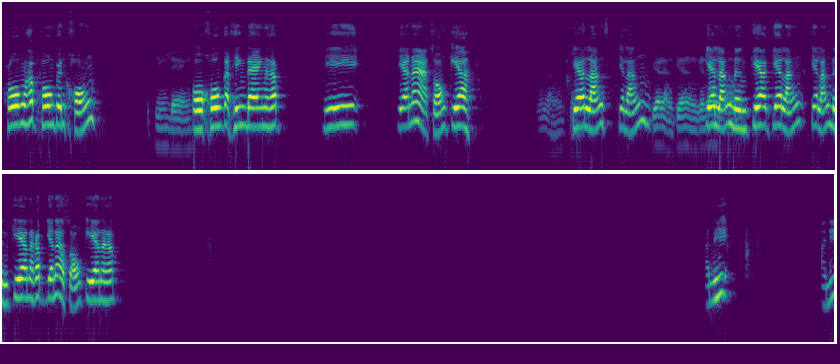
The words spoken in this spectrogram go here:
โครงนะครับโครงเป็นของกระทิงแดง โอโครงกระทิงแดงนะครับ มีเกียร์หน้าสองเกียร์เกียร์หลังเกียร์หลังเกียร์หลังเกียร์หลังเกียร์หลังเกียร์หลังหนึ่งเกียร์เกียร์หลังเกียร์หลังหนึ่งเกียร์นะครับ เกียร์หน้าสองเกียร์นะครับ อันนี้ อันนี้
